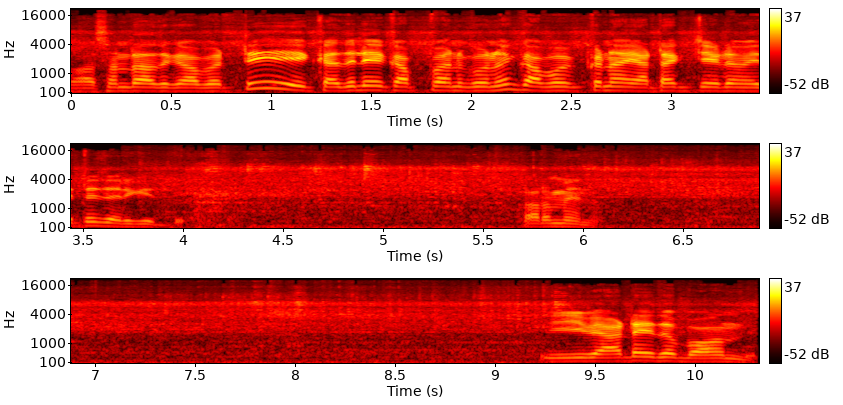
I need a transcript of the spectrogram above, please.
వాసన రాదు కాబట్టి కదిలే కప్ప అనుకుని గబక్కన అటాక్ చేయడం అయితే జరిగిద్ది. కొరమేను ఈ వేట ఏదో బాగుంది.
